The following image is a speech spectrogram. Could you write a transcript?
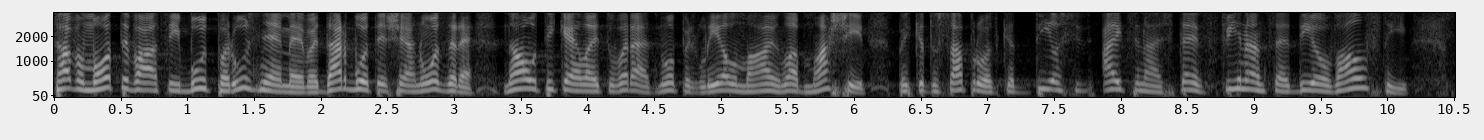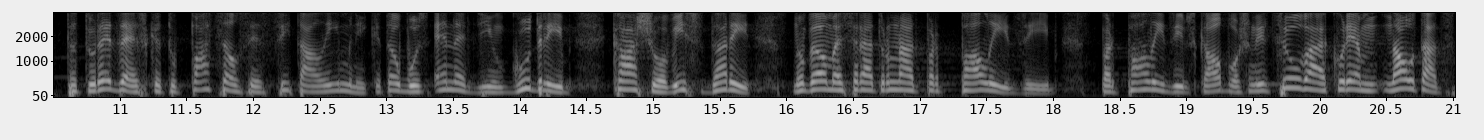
tava motivācija būt par uzņēmēju vai darboties šajā nozarē nav tikai, lai tu varētu nopirkt lielu māju un labu mašīnu, bet ka tu saproti, ka Dievs ir aicinājis tevi finansēt Dieva valstību tad tu redzēsi, ka tu pacelsies citā līmenī, ka tev būs enerģija un gudrība, kā šo visu darīt. Nu, vēl mēs varētu runāt par palīdzību, par palīdzības kalpošanu. Ir cilvēki, kuriem nav tāds,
